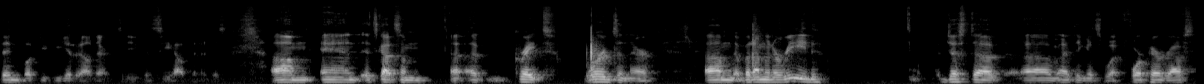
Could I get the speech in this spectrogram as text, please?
thin book. You can get it out there so you can see how thin it is, um, and it's got some uh, uh, great words in there. Um, but I'm going to read just uh, um, I think it's what four paragraphs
